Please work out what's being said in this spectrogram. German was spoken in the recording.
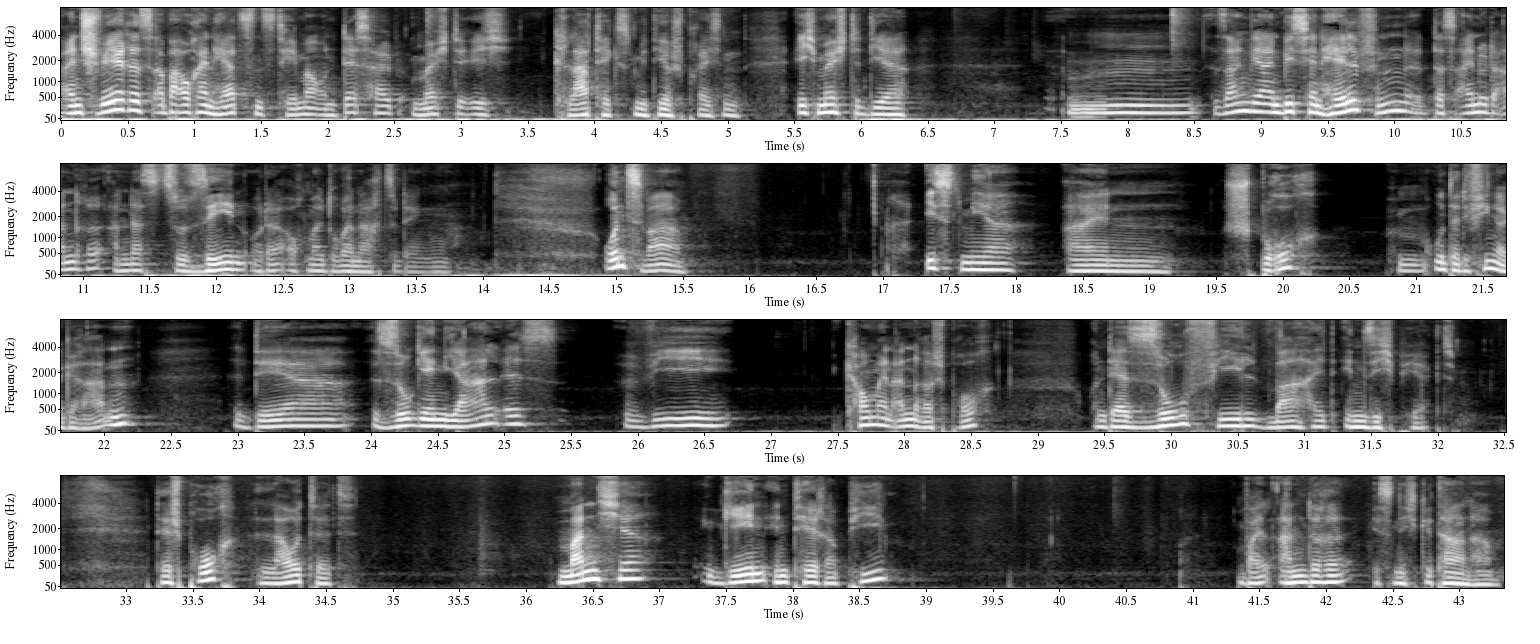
ein schweres, aber auch ein Herzensthema und deshalb möchte ich Klartext mit dir sprechen. Ich möchte dir, mm, sagen wir, ein bisschen helfen, das ein oder andere anders zu sehen oder auch mal drüber nachzudenken. Und zwar ist mir ein Spruch ähm, unter die Finger geraten, der so genial ist, wie kaum ein anderer Spruch und der so viel Wahrheit in sich birgt. Der Spruch lautet, manche gehen in Therapie, weil andere es nicht getan haben.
